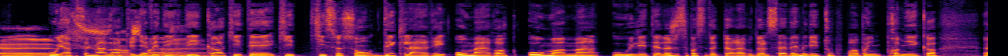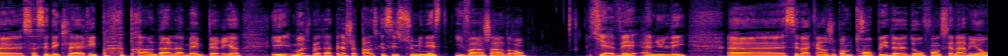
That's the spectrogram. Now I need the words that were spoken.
Euh, oui, absolument. Alors qu'il y avait des, des, cas qui étaient qui, qui se sont déclarés au Maroc au moment où il était là. Je ne sais pas si le docteur Arruda le savait, mais les tout premiers cas, euh, ça s'est déclaré pendant la même période. Et moi, je me rappelle, je pense que c'est le sous-ministre Yvan Gendron qui avait annulé euh, ses vacances. Je ne veux pas me tromper de, de haut fonctionnaire, mais il y a un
